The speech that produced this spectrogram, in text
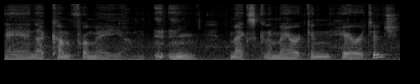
and I come from a um, Mexican American heritage.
